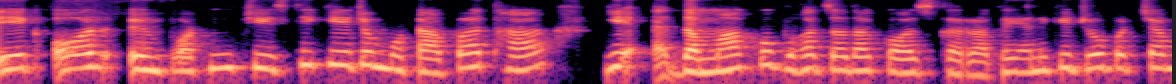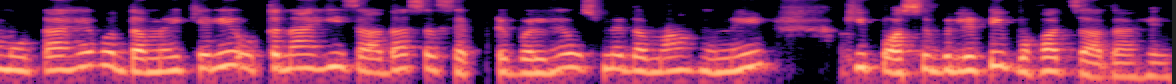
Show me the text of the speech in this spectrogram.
एक और इम्पोर्टेंट चीज़ थी कि ये जो मोटापा था, ये दमा को बहुत ज़्यादा कॉज कर रहा था। यानी कि जो बच्चा मोटा है, वो दमे के लिए उतना ही ज़्यादा ससेप्टेबल है, उसमें दमा होने की पॉसिबिलिटी बहुत ज़्यादा है।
